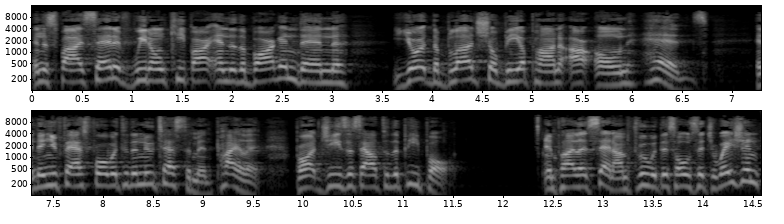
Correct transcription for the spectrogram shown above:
And the spies said, if we don't keep our end of the bargain, then your, the blood shall be upon our own heads. And then you fast forward to the New Testament. Pilate brought Jesus out to the people. And Pilate said, I'm through with this whole situation.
